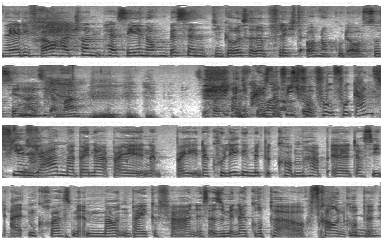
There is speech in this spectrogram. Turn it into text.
Naja, die Frau hat schon per se noch ein bisschen die größere Pflicht, auch noch gut auszusehen als der Mann. ich weiß noch, wie ich vor, vor, vor ganz vielen Jahren mal bei einer, bei, bei einer Kollegin mitbekommen habe, äh, dass sie in Alpencross mit einem Mountainbike gefahren ist, also mit einer Gruppe auch, Frauengruppe. Mhm.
